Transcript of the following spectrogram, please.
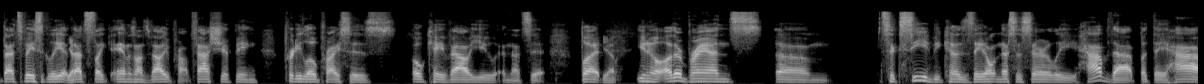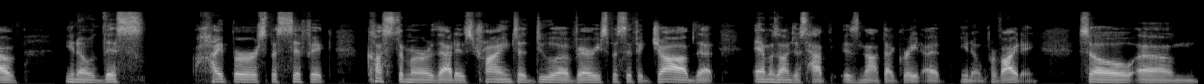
That's basically it. Yep. that's like amazon's value prop. Fast shipping pretty low prices okay value and that's it. But yep. you know other brands um succeed because they don't necessarily have that but they have you know this hyper specific customer that is trying to do a very specific job that Amazon just have is not that great at you know providing. So um,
